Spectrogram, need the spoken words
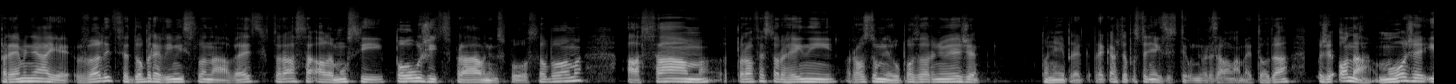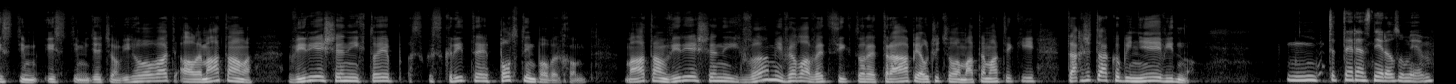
pre mňa je veľmi dobre vymyslená vec, ktorá sa ale musí použiť správnym spôsobom a sám profesor Hejný rozumne upozorňuje, že to nie je pre, pre každé, proste neexistuje univerzálna metóda, že ona môže istým, istým deťom vyhovovať, ale má tam vyriešených, to je skryté pod tým povrchom má tam vyriešených veľmi veľa vecí, ktoré trápia učiteľov matematiky, takže to akoby nie je vidno. Mm, to teraz nerozumiem.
